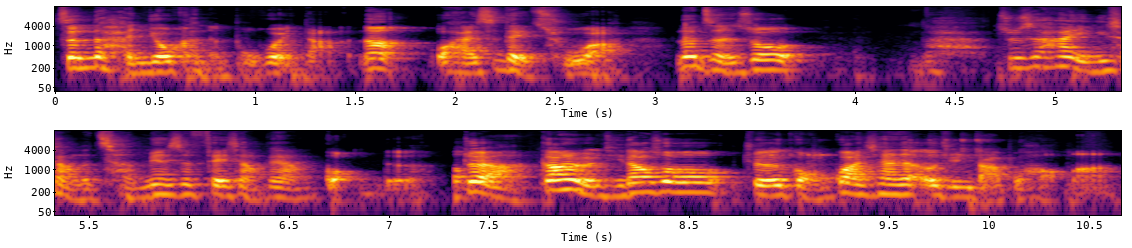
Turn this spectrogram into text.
真的很有可能不会打，那我还是得出啊。那只能说。就是它影响的层面是非常非常广的。对啊，刚刚有人提到说，觉得广冠现在在二军打不好吗？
